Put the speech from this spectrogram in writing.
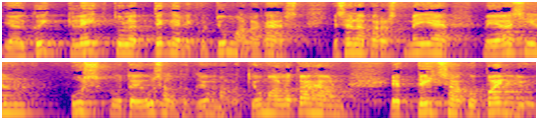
ja kõik leib tuleb tegelikult jumala käest. ja sellepärast meie, meie asi on uskuda ja usaldada Jumalat, Jumala tahe on, et teid saagu palju,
